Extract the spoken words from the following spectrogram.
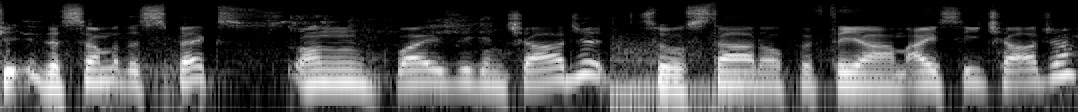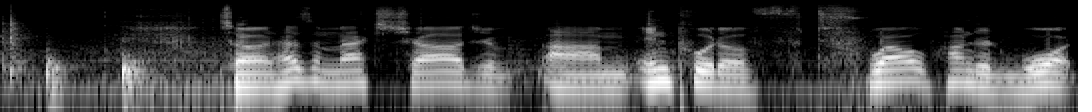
There's some of the specs on ways you can charge it. So we'll start off with the um, AC charger. So it has a max charge of um, input of 1200 watt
